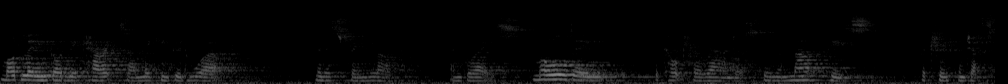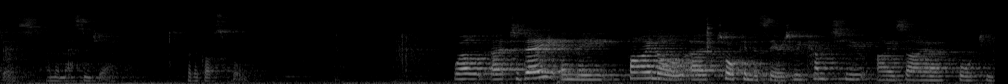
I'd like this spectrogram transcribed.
modelling godly character, making good work, ministering love and grace, moulding the culture around us, being a mouthpiece for truth and justice and a messenger for the gospel. Well, uh, today, in the final uh, talk in the series, we come to Isaiah 43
